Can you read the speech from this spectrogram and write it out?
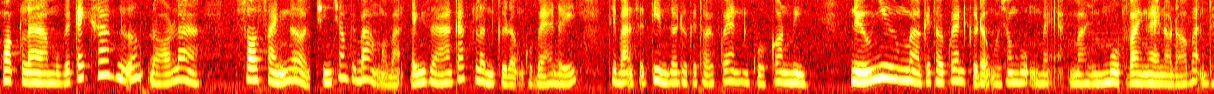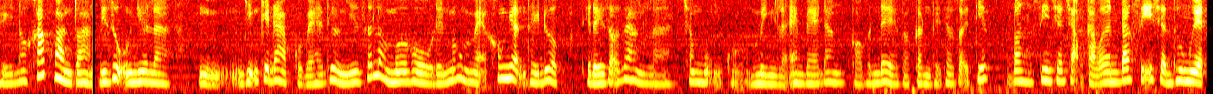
Hoặc là một cái cách khác nữa đó là so sánh ở chính trong cái bảng mà bạn đánh giá các lần cử động của bé đấy thì bạn sẽ tìm ra được cái thói quen của con mình nếu như mà cái thói quen cử động ở trong bụng mẹ mà một vài ngày nào đó bạn thấy nó khác hoàn toàn ví dụ như là ừ, những cái đạp của bé thường như rất là mơ hồ đến mức mà mẹ không nhận thấy được thì đấy rõ ràng là trong bụng của mình là em bé đang có vấn đề và cần phải theo dõi tiếp. Vâng, xin trân trọng cảm ơn bác sĩ Trần Thu Nguyệt.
